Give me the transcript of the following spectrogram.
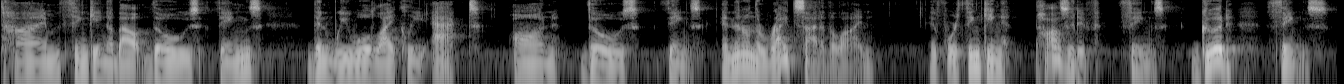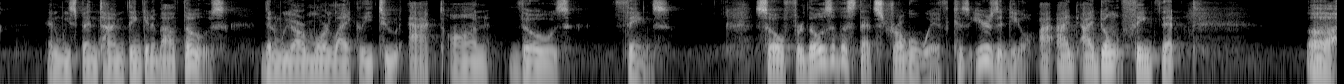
time thinking about those things, then we will likely act on those things. And then on the right side of the line, if we're thinking positive things, good things, and we spend time thinking about those, then we are more likely to act on those things. So, for those of us that struggle with, because here's the deal I, I, I don't think that uh,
